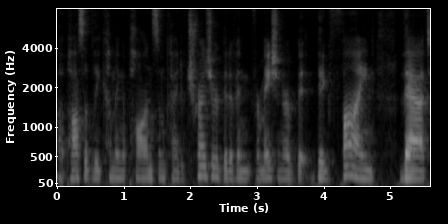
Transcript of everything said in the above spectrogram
uh, possibly coming upon some kind of treasure, bit of information, or a bit big find that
